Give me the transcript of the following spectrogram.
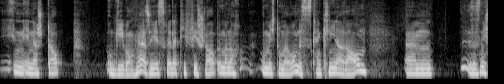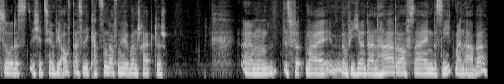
in, in der Staubumgebung. Ne? Also hier ist relativ viel Staub immer noch um mich drumherum. Das ist kein cleaner Raum. Ähm, es ist nicht so, dass ich jetzt hier irgendwie aufpasse, die Katzen laufen hier über den Schreibtisch. Ähm, es wird mal irgendwie hier und da ein Haar drauf sein, das sieht man aber.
